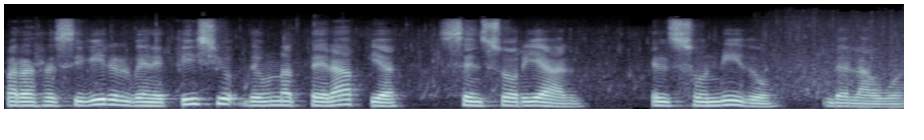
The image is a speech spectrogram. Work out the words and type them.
para recibir el beneficio de una terapia sensorial, el sonido del agua.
